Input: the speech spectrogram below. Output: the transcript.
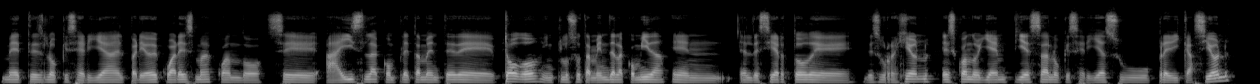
metes lo que sería el periodo de cuaresma cuando se aísla completamente de todo, incluso también de la comida en el desierto de, de su región, es cuando ya empieza lo que sería su predicación.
